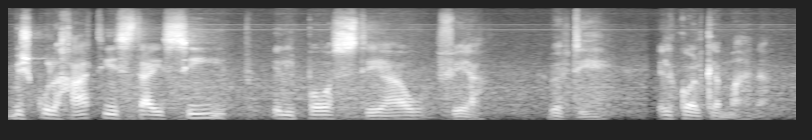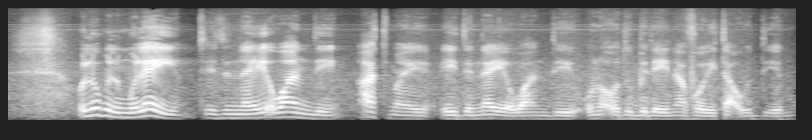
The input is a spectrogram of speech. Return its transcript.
biex kulħadd jista' jsib il-post tiegħu fiha, ħbieb tiegħi, ilkoll kemm aħna. U llum il-Mulej tgħidilna jew għandi, qatt ma jgħidilna jew għandi u noqogħdu b'idejna vojta quddiemu.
